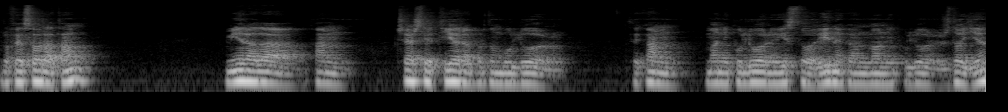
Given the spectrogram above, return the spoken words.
profesorat tanë, mirë ata kanë çështje tjera për të mbuluar, se kanë manipuluar historinë, kanë manipuluar çdo gjë,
